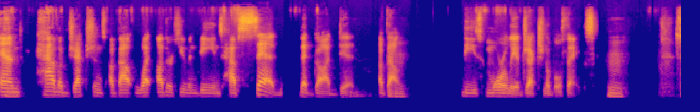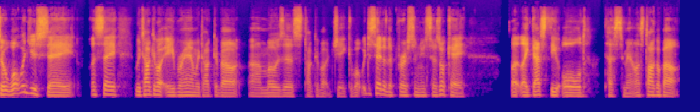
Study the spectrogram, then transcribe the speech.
and mm. have objections about what other human beings have said that God did about mm. these morally objectionable things. Mm. So, what would you say? Let's say we talked about Abraham, we talked about uh, Moses, talked about Jacob. What would you say to the person who says, "Okay, but like that's the Old Testament. Let's talk about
